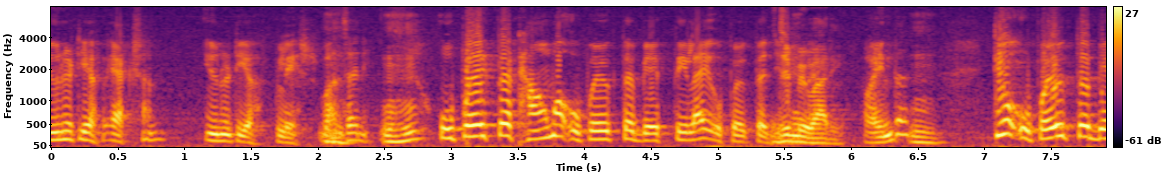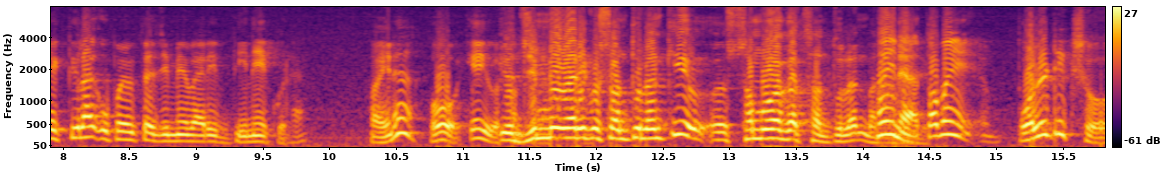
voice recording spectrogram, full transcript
unity of action unity of place भन्छ नि। उपयुक्त ठाउँमा उपयुक्त व्यक्तिलाई उपयुक्त जिम्मेवारी। होइन त? त्यो उपयुक्त व्यक्तिलाई उपयुक्त जिम्मेवारी दिने कुरा होइन? हो यही हो यो जिम्मेवारीको सन्तुलन कि समूहगत सन्तुलन? होइन तपाईँ पोलिटिक्स हो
